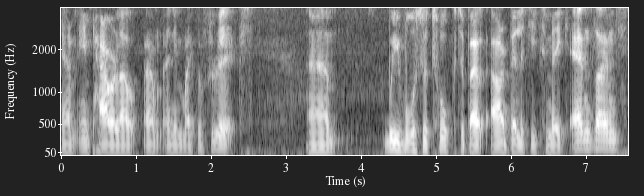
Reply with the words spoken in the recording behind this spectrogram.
um, in parallel um, and in microfluidics. Um, we've also talked about our ability to make enzymes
